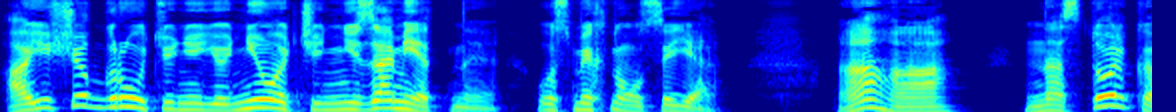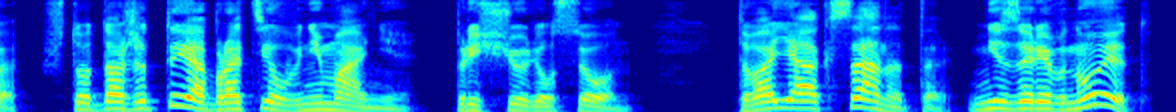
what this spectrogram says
А еще грудь у нее не очень незаметная», — усмехнулся я. «Ага. Настолько, что даже ты обратил внимание», — прищурился он. «Твоя Оксана-то не заревнует?»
